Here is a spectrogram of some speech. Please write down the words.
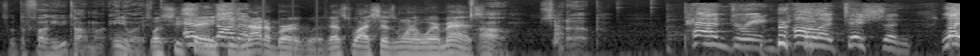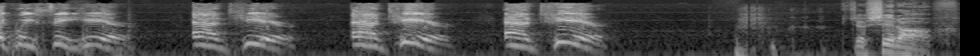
So what the fuck are you talking about? Anyways. Well, she's saying not she's a- not a burglar. That's why she doesn't want to wear masks. oh, shut up. Pandering politician like we see here and here and here and here. Get your shit off.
